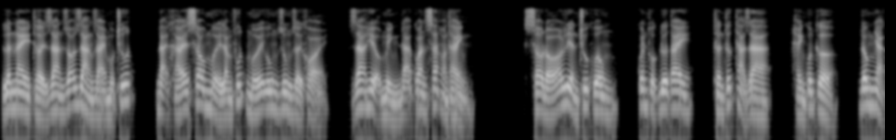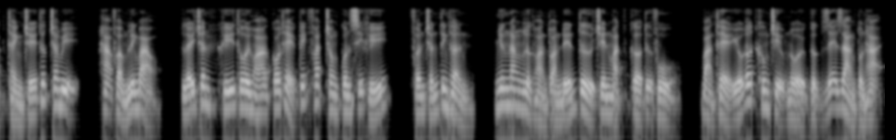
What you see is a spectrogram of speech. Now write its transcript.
Lần này thời gian rõ ràng dài một chút đại khái sau mười lăm phút mới ung dung rời khỏi ra hiệu mình đã quan sát hoàn thành. Sau đó liền trúc ông, quen thuộc đưa tay thần thức thả ra hành quân cờ đông nhạc thành chế thức trang bị hạ phẩm linh bảo lấy chân khí thôi hóa có thể kích phát trong quân sĩ khí phấn chấn tinh thần nhưng năng lực hoàn toàn đến từ trên mặt cờ tự phủ bản thể yếu ớt không chịu nổi cực dễ dàng tổn hại.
